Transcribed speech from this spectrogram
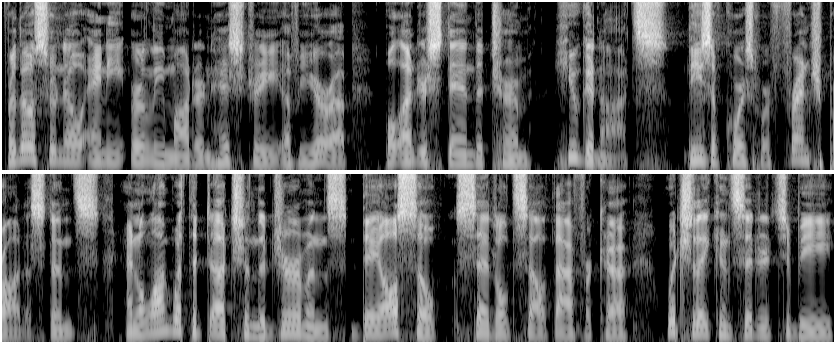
For those who know any early modern history of Europe, will understand the term Huguenots. These, of course, were French Protestants, and along with the Dutch and the Germans, they also settled South Africa, which they considered to be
